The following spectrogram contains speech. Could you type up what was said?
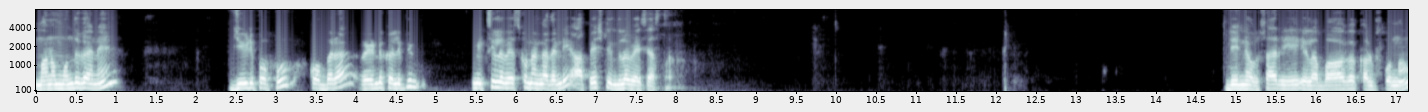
మనం ముందుగానే జీడిపప్పు కొబ్బరి రెండు కలిపి మిక్సీలో వేసుకున్నాం కదండి. ఆ పేస్ట్ ఇందులో వేసేస్తాం. దీన్ని ఒకసారి ఇలా బాగా కలుపుకున్నాం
